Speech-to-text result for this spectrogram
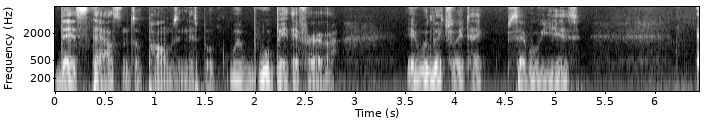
there's thousands of poems in this book. We'll, we'll be there forever. It will literally take several years,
